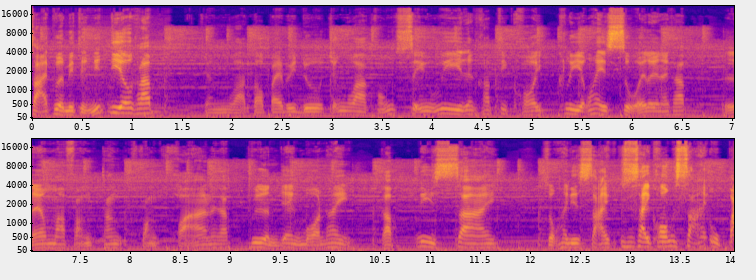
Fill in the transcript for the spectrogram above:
สายเพื่อนไม่ถึงนิดเดียวครับ จังหวะต่อไปไปดูจังหวะของซิลวีนะครับที่คอยเคลียร์ให้สวยเลยนะครับ แล้วมาฝั่งทางฝั่งขวานะครับ เพื่อนแย่งบอลให้กับดีไซน์ส่งให้ดีไซน์ดีไซน์ของซ้ายโอ้ไป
